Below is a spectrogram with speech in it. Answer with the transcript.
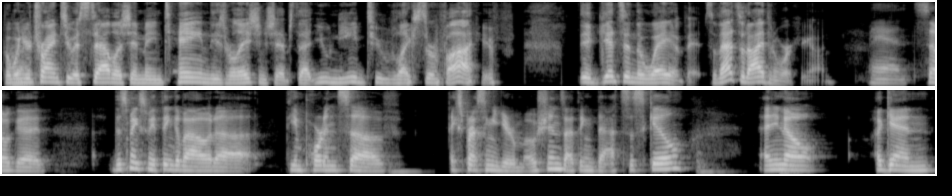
But when Right. you're trying to establish and maintain these relationships that you need to like survive, it gets in the way a bit. So that's what I've been working on. Man, so good. This makes me think about uh, the importance of expressing your emotions. I think that's a skill. And, you know, again,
